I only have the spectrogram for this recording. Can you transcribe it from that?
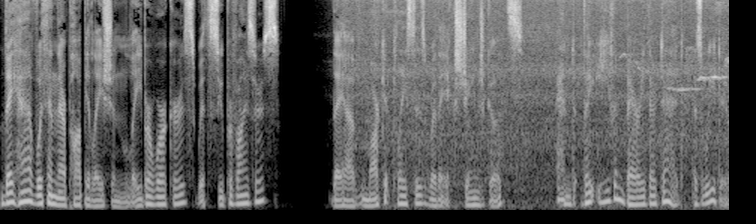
They have within their population labor workers with supervisors. They have marketplaces where they exchange goods, and they even bury their dead as we do.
